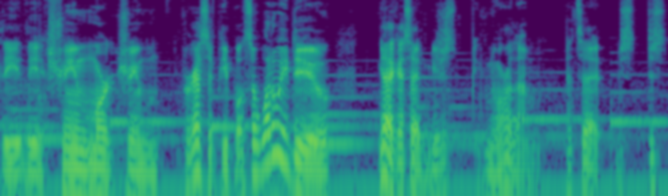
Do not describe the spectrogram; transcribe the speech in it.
the the extreme, more extreme progressive people. So what do we do? Yeah, like I said, you just ignore them. That's it. Just just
